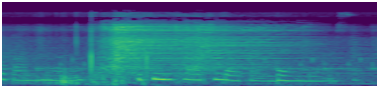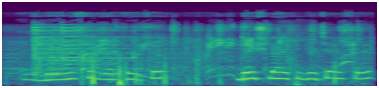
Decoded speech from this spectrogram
çok anlamıyorum. İkinci şarkını da yaparız beğenirlerse. Beğenirseniz arkadaşlar 5 like geçerse.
